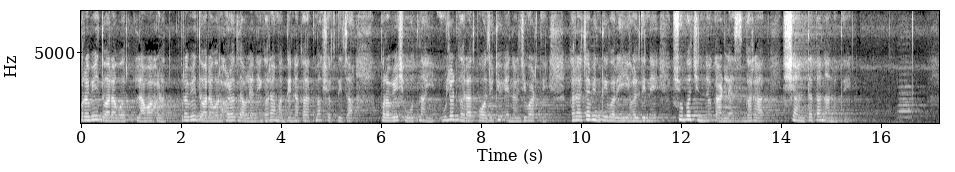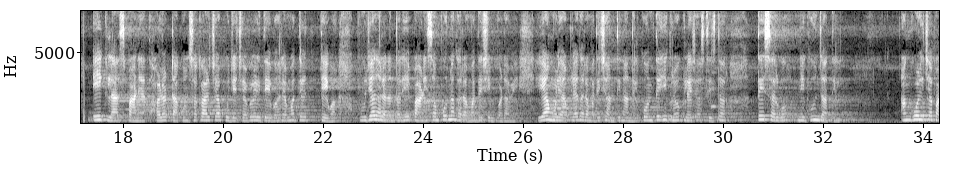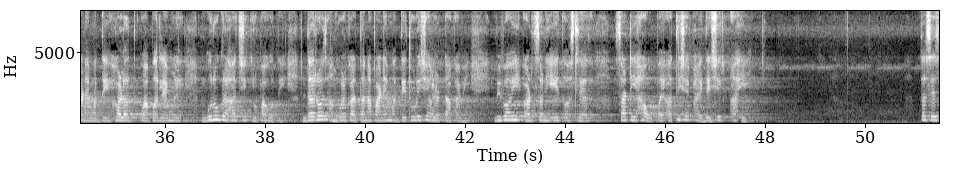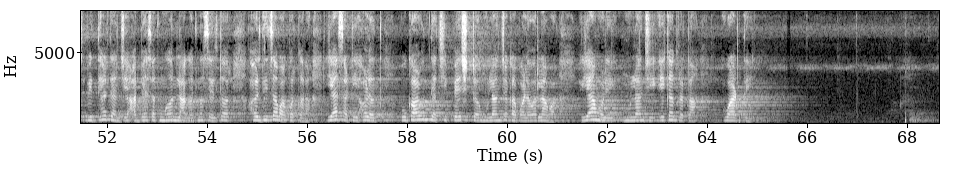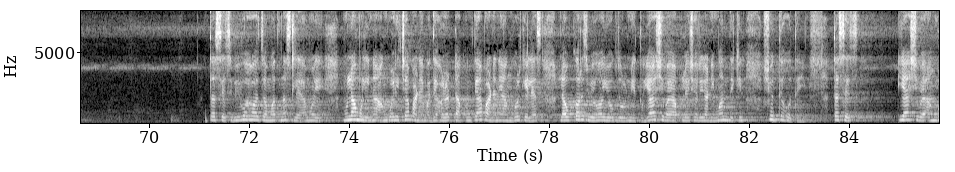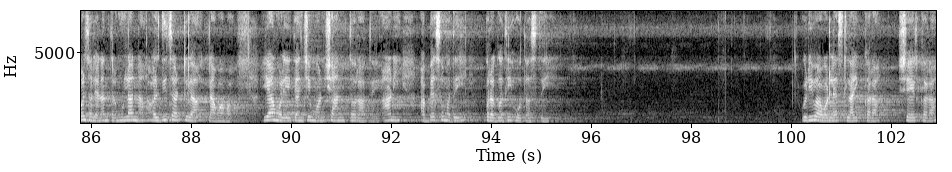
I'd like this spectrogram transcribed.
प्रवेशद्वारावर लावा हळद. प्रवेशद्वारावर हळद लावल्याने घरामध्ये नकारात्मक शक्तीचा प्रवेश होत नाही. उलट घरात पॉझिटिव्ह एनर्जी वाढते. घराच्या भिंतीवरही हळदीने शुभचिन्ह काढल्यास घरात शांतता नांदते. एक ग्लास पाण्यात हळद टाकून सकाळच्या पूजेच्या वेळी देवघरामध्ये ठेवा. पूजा झाल्यानंतर हे पाणी संपूर्ण घरामध्ये शिंपडावे. यामुळे आपल्या घरामध्ये शांती नांदेल. कोणतेही ग्रहक्लेश असतील तर ते सर्व निघून जातील. आंघोळीच्या पाण्यामध्ये हळद वापरल्यामुळे गुरुग्रहाची कृपा होते. दररोज आंघोळ करताना पाण्यामध्ये थोडीशी हळद टाकावी. विवाही अडचणी येत असल्या साठी हा उपाय अतिशय फायदेशीर आहे. तसेच विद्यार्थ्यांचे अभ्यासात मन लागत नसेल तर हळदीचा वापर करा. यासाठी हळद उगाळून त्याची पेस्ट मुलांच्या कपाळावर लावा. यामुळे मुलांची एकाग्रता वाढते. तसेच विवाह जमत नसल्यामुळे मुलामुलींना आंघोळीच्या पाण्यामध्ये हळद टाकून त्या पाण्याने आंघोळ केल्यास लवकरच विवाह योग जुळून येतो. याशिवाय आपले शरीर आणि मन देखील शुद्ध होते. तसेच याशिवाय आंघोळ झाल्यानंतर मुलांना हळदीचा टिला लावावा. यामुळे त्यांचे मन शांत राहते आणि अभ्यासामध्येही प्रगती होत असते. व्हिडिओ आवडल्यास लाईक करा शेअर करा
